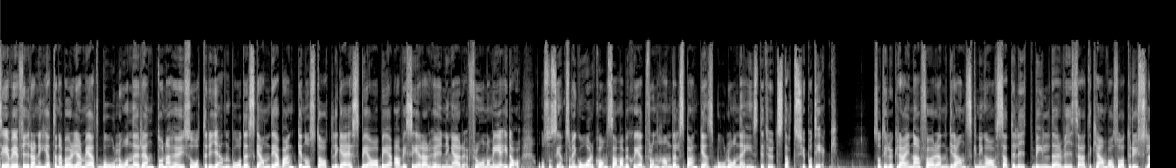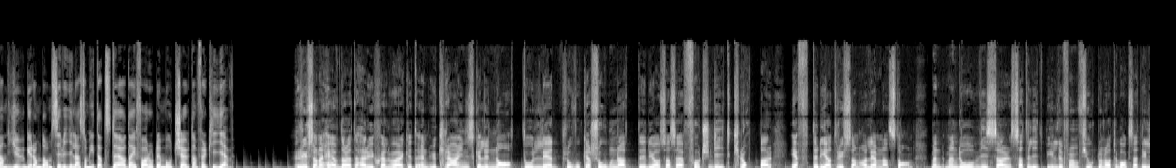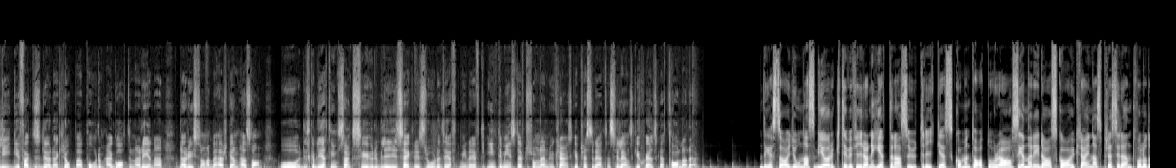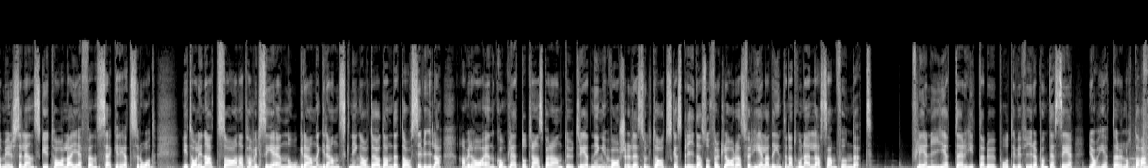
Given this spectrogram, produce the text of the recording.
TV4-nyheterna börjar med att bolåneräntorna höjs återigen. Både Skandiabanken och statliga SBAB aviserar höjningar från och med idag. Och så sent som igår kom samma besked från Handelsbankens bolåneinstitut Stadshypotek. Så till Ukraina för en granskning av satellitbilder visar att det kan vara så att Ryssland ljuger om de civila som hittats döda i förorten Butja utanför Kiev. Ryssarna hävdar att det här är i själva verket en ukrainsk eller NATO-ledd provokation. Att det har så att säga förts dit kroppar efter det att ryssarna har lämnat stan. Men, men då visar satellitbilder från 14 dagar tillbaka att det ligger faktiskt döda kroppar på de här gatorna redan när ryssarna behärskar den här stan. Och det ska bli jätteintressant att se hur det blir i säkerhetsrådet i eftermiddag, inte minst eftersom den ukrainske presidenten Zelensky själv ska tala där. Det sa Jonas Björk, TV4 Nyheternas utrikeskommentator. Ja, senare idag ska Ukrainas president Volodymyr Zelensky tala i FNs säkerhetsråd. I tal i natt sa han att han vill se en noggrann granskning av dödandet av civila. Han vill ha en komplett och transparent utredning vars resultat ska spridas och förklaras för hela det internationella samfundet. Fler nyheter hittar du på tv4.se. Jag heter Lotta Wall.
